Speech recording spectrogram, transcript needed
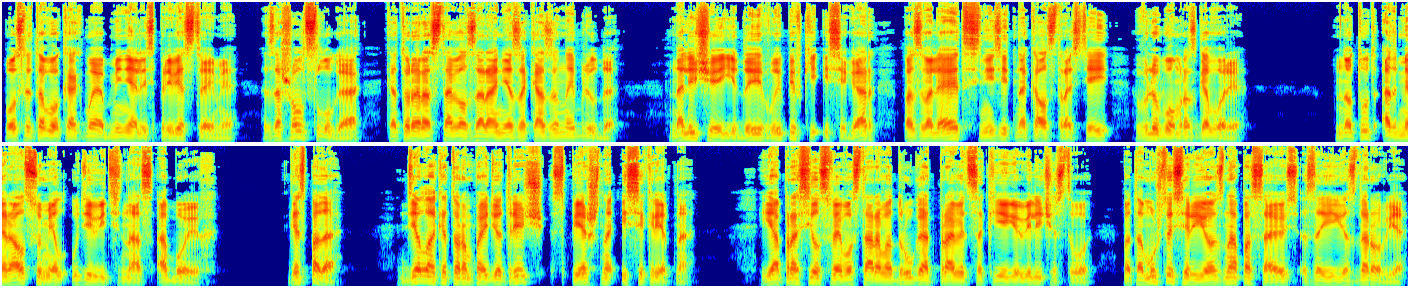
После того, как мы обменялись приветствиями, зашел слуга, который расставил заранее заказанные блюда. Наличие еды, выпивки и сигар позволяет снизить накал страстей в любом разговоре. Но тут адмирал сумел удивить нас обоих. «Господа, дело, о котором пойдет речь, спешно и секретно. Я просил своего старого друга отправиться к Ее Величеству, потому что серьезно опасаюсь за ее здоровье.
